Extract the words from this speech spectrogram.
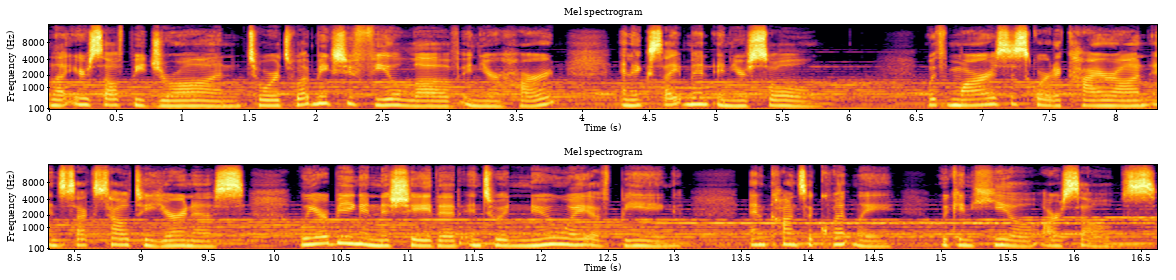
Let yourself be drawn towards what makes you feel love in your heart and excitement in your soul. With Mars square to Chiron and sextile to Uranus, we are being initiated into a new way of being, and consequently, we can heal ourselves.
